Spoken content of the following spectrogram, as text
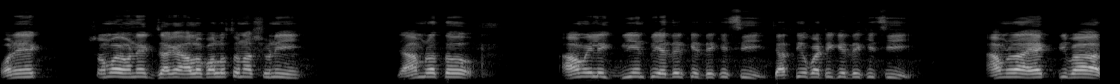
অনেক সময় অনেক জায়গায় আলাপ আলোচনা শুনি যে আমরা তো আওয়ামী লীগ, বিএনপি এদেরকে দেখেছি, জাতীয় পার্টিকে দেখেছি। আমরা একটিবার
